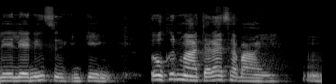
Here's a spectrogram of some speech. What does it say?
เรียนเรียนหนังสือเก่งๆโตขึ้นมาจะได้สบาย อืม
